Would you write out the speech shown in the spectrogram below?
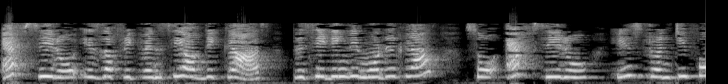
F0 is the frequency of the class preceding the modal class. So F0 is 24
